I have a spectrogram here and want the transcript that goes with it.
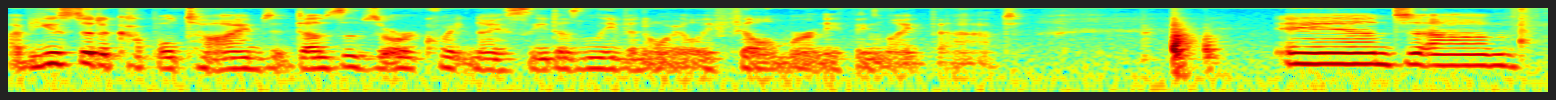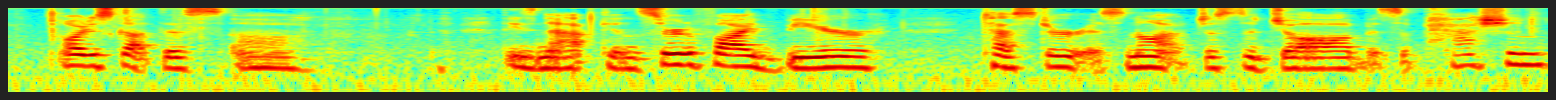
I've used it a couple times. It does absorb quite nicely. It doesn't leave an oily film or anything like that. And um, oh, I just got this uh, these napkins. Certified beer tester. It's not just a job. It's a passion.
